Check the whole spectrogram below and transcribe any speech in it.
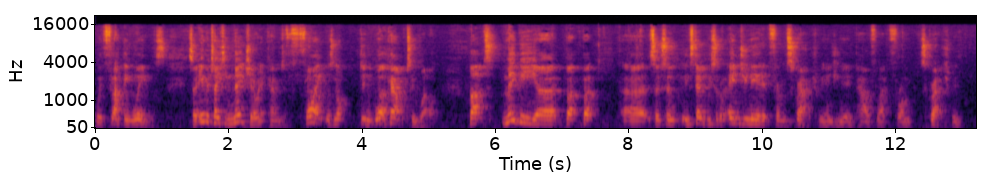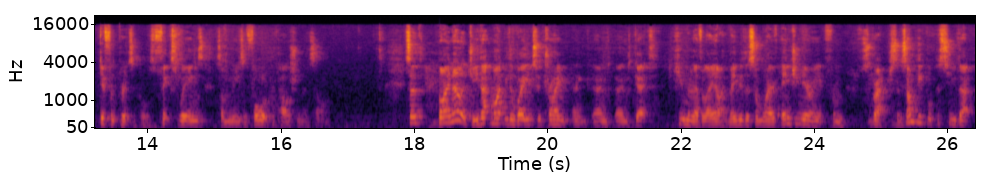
with flapping wings. So imitating nature when it came to flight was not didn't work out too well. But maybe, uh, but but uh, so so instead we sort of engineered it from scratch. We engineered powered flight from scratch with different principles: fixed wings, some means of forward propulsion, and so on. So by analogy, that might be the way to try and, and, and get human level AI. Maybe there's some way of engineering it from scratch. So some people pursue that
